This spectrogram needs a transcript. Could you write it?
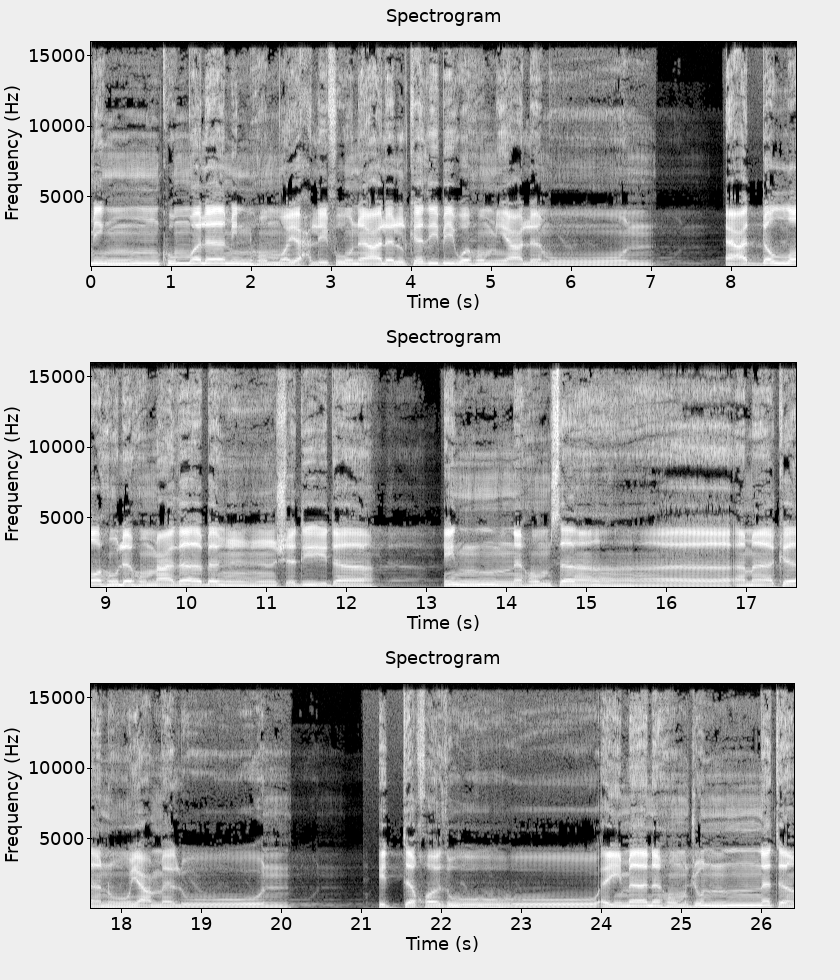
منكم ولا منهم ويحلفون على الكذب وهم يعلمون أعد الله لهم عذابا شديدا إنهم ساء ما كانوا يعملون. اتخذوا أيمانهم جنة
